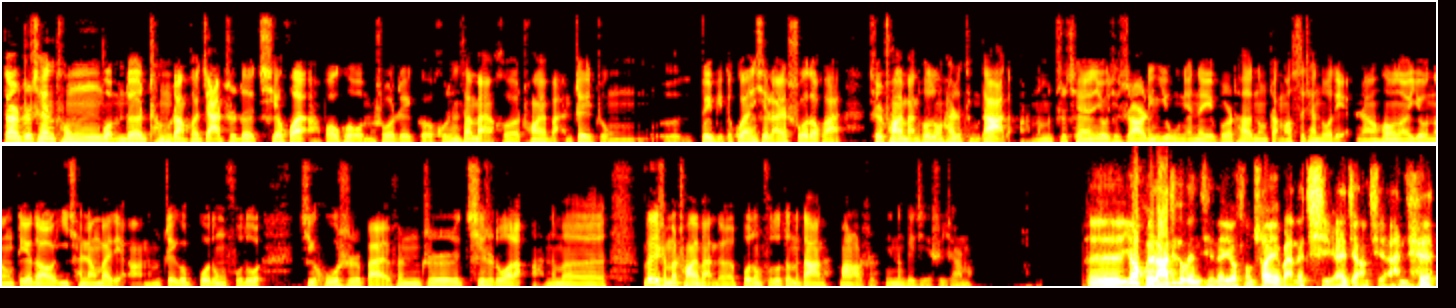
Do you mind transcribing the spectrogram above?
但是之前从我们的成长和价值的切换啊，包括我们说这个沪深三百和创业板这种呃对比的关系来说的话，其实创业板的波动还是挺大的啊。那么之前尤其是二零一五年那一波，它能涨到四千多点，然后呢又能跌到一千两百点啊，那么这个波动幅度几乎是百分之七十多了啊。那么为什么创业板的波动幅度这么大呢？马老师，您能给解释一下吗？呃，要回答这个问题呢，要从创业板的起源讲起啊。这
